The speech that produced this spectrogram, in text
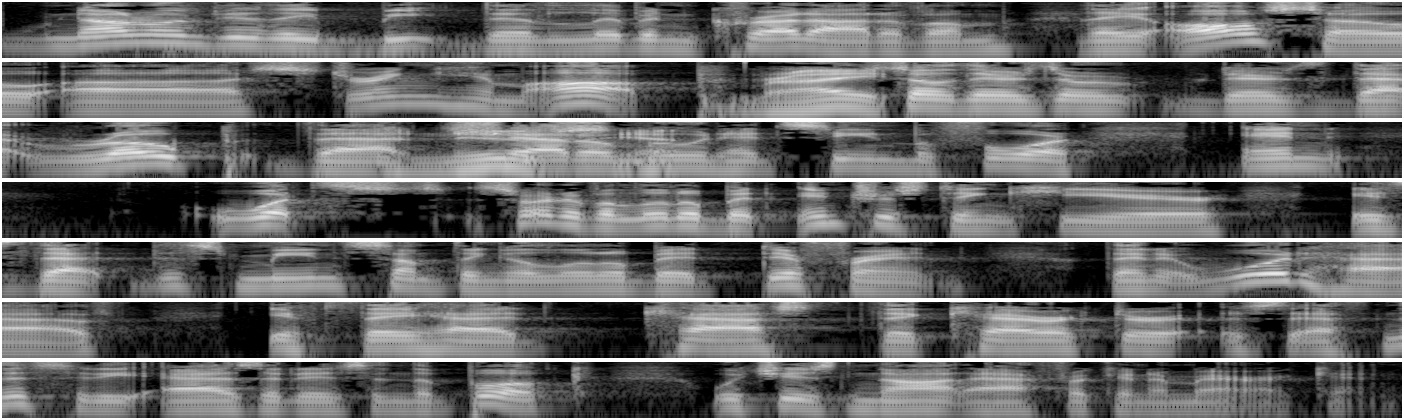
Not only do they beat the living crud out of him, they also uh, string him up. Right. So there's a there's that rope that noose, Shadow yeah. Moon had seen before, and what's sort of a little bit interesting here is that this means something a little bit different than it would have if they had cast the character as ethnicity as it is in the book, which is not African American.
